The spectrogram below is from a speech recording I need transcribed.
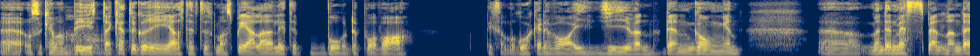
Eh, och så kan man byta Aha. kategori allt eftersom man spelar, lite beroende på vad liksom råkade vara i given den gången. Uh, men den mest spännande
